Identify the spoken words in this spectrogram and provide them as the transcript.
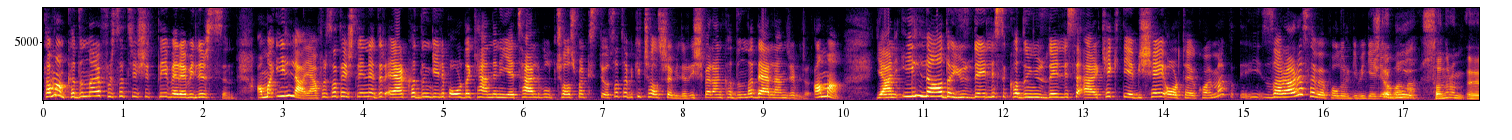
Tamam kadınlara fırsat eşitliği verebilirsin. Ama illa yani fırsat eşitliği nedir? Eğer kadın gelip orada kendini yeterli bulup çalışmak istiyorsa tabii ki çalışabilir. İşveren kadını da değerlendirebilir. Ama yani illa da %50'si kadın %50'si erkek diye bir şey ortaya koymak e, zarara sebep olur gibi geliyor İşte bu bana. sanırım e,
